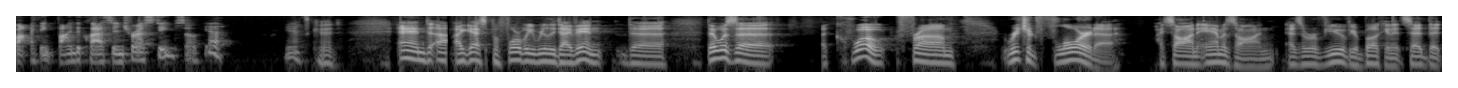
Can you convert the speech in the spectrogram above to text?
I think find the class interesting. So, yeah. Yeah. That's good. And uh, I guess before we really dive in, the there was a a quote from Richard Florida I saw on Amazon as a review of your book, and it said that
